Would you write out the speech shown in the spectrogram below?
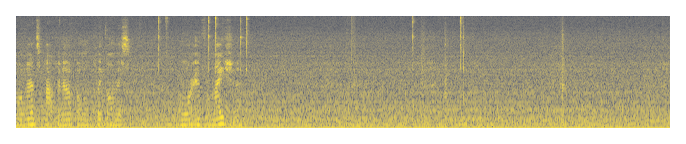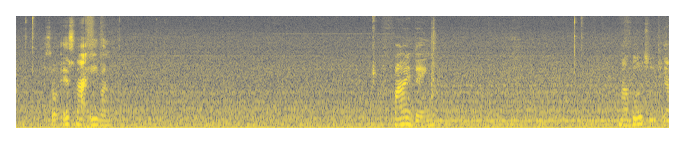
Well, that's popping up. I'm going to click on this more information. It's not even finding my Bluetooth, y'all.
